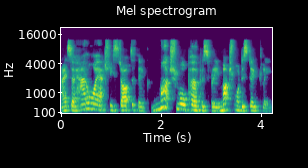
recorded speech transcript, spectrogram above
Right? So, how do I actually start to think much more purposefully, much more distinctly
